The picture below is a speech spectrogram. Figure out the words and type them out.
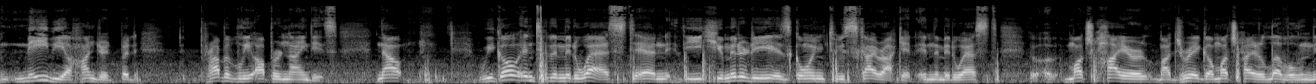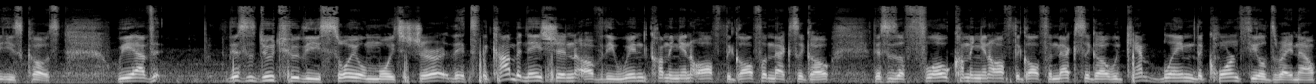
maybe 100, but probably upper 90s. Now, we go into the Midwest, and the humidity is going to skyrocket in the Midwest, uh, much higher madriga, much higher level in the East Coast. We have this is due to the soil moisture. It's the combination of the wind coming in off the Gulf of Mexico. This is a flow coming in off the Gulf of Mexico. We can't blame the cornfields right now,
